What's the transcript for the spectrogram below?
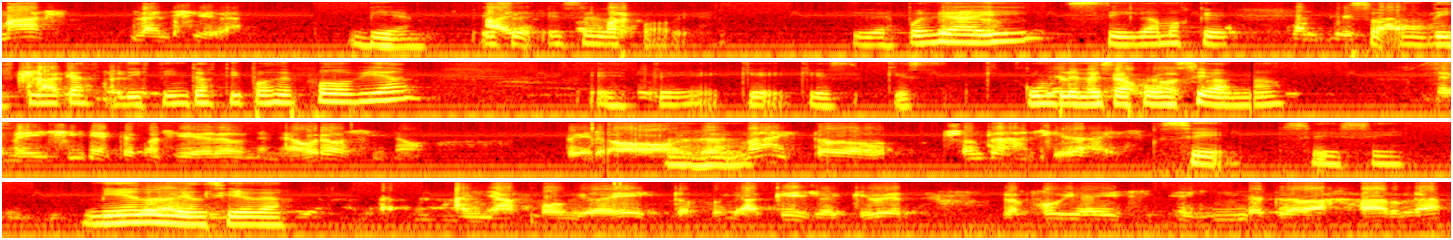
más la ansiedad. Bien, esa, esa es la fobia. Y después de ahí, sigamos que son distintas, distintos tipos de fobia este, que, que, cumplen esa función, ¿no? En medicina está considerado una neurosis, ¿no? Pero Ajá. lo demás es todo, son todas ansiedades. Sí, sí, sí. Miedo y ansiedad. Aña, fobia esto, fobia aquello, hay que ver. La fobia es, es linda trabajarla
